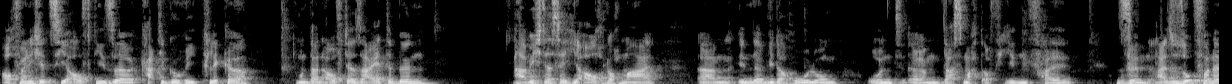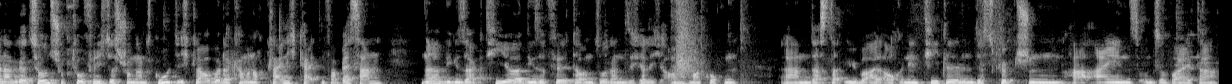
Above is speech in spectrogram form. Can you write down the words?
Auch wenn ich jetzt hier auf diese Kategorie klicke und dann auf der Seite bin, habe ich das ja hier auch nochmal ähm, in der Wiederholung und ähm, das macht auf jeden Fall Sinn. Also so von der Navigationsstruktur finde ich das schon ganz gut. Ich glaube, da kann man noch Kleinigkeiten verbessern. Ne, wie gesagt, hier diese Filter und so dann sicherlich auch nochmal gucken, ähm, dass da überall auch in den Titeln, Description, H1 und so weiter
